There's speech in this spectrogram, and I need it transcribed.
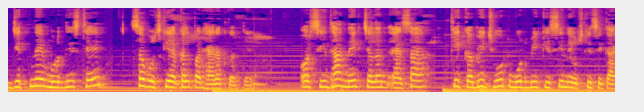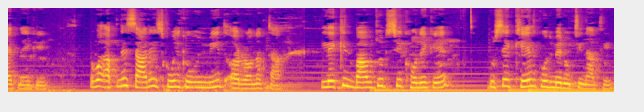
जितने मुर्दिस थे, सब उसकी अकल पर हैरत करते हैं। और सीधा नेक चलन ऐसा कि कभी झूठ मूठ भी किसी ने उसकी शिकायत नहीं की। वह अपने सारे स्कूल की उम्मीद और रौनक था, लेकिन बावजूद सिख होने के उसे खेल कूद में रुचि ना थी।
